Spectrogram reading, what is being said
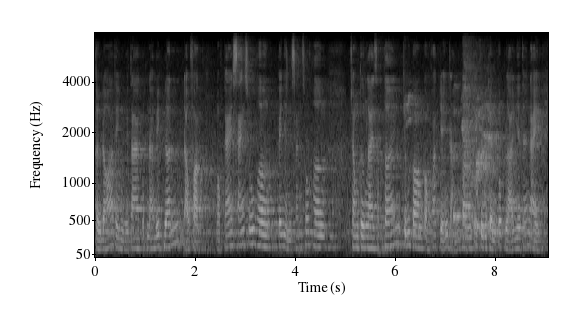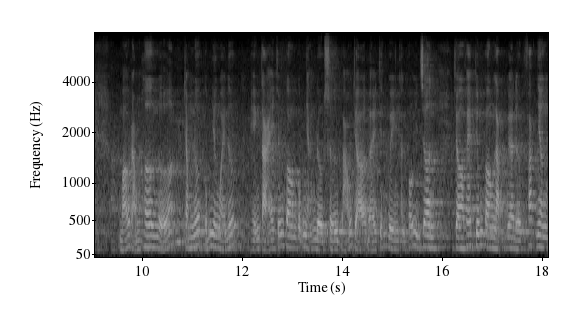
từ đó thì người ta cũng đã biết đến đạo Phật một cái sáng suốt hơn cái nhìn sáng suốt hơn. Trong tương lai sắp tới chúng con còn phát triển rộng hơn cái chương trình phúc lợi như thế này mở rộng hơn nữa trong nước cũng như ngoài nước. Hiện tại chúng con cũng nhận được sự bảo trợ bởi chính quyền thành phố Incheon cho phép chúng con lập ra được pháp nhân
